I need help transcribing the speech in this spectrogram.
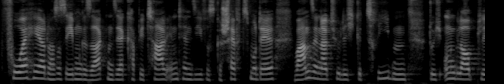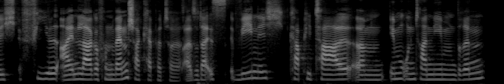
Vorher, du hast es eben gesagt, ein sehr kapitalintensives Geschäftsmodell, waren sie natürlich getrieben durch unglaublich viel Einlage von Venture Capital. Also da ist wenig Kapital ähm, im Unternehmen drin.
